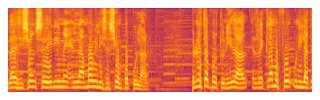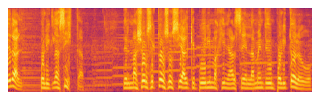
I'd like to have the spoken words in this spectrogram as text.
la decisión se dirime en la movilización popular. Pero en esta oportunidad el reclamo fue unilateral, policlasista, del mayor sector social que pudiera imaginarse en la mente de un politólogo,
